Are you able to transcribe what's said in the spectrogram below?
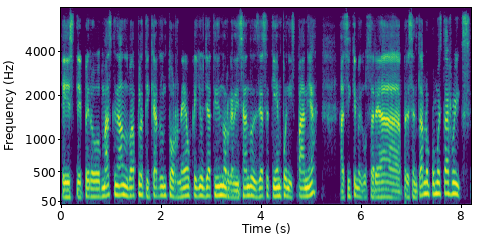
este, pero más que nada nos va a platicar de un torneo que ellos ya tienen organizando desde hace tiempo en Hispania, así que me gustaría presentarlo. ¿Cómo estás, Rix?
